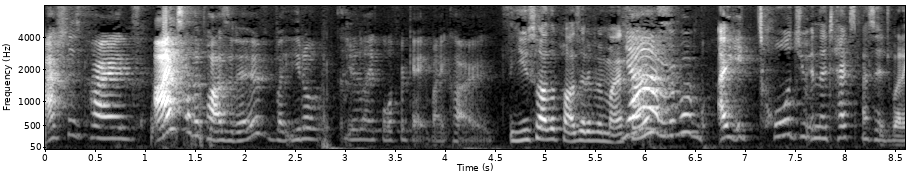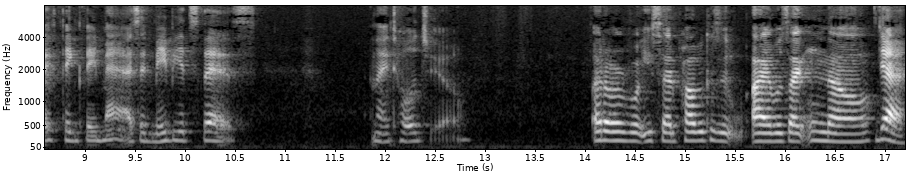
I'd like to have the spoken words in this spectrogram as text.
Ashley's cards, I saw the positive, but you don't. You're like, well, forget my cards. You saw the positive in my Yeah, cards. remember I told you in the text message what I think they meant. I said maybe it's this, and I told you. I don't remember what you said. Probably because I was like, mm, no. Yeah,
